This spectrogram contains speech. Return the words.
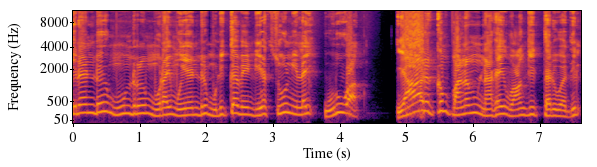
இரண்டு மூன்று முறை முயன்று முடிக்க வேண்டிய சூழ்நிலை உருவாகும். யாருக்கும் பணம் நகை வாங்கி தருவதில்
